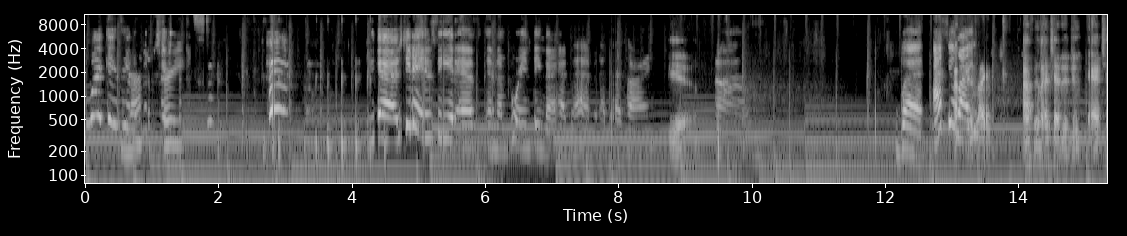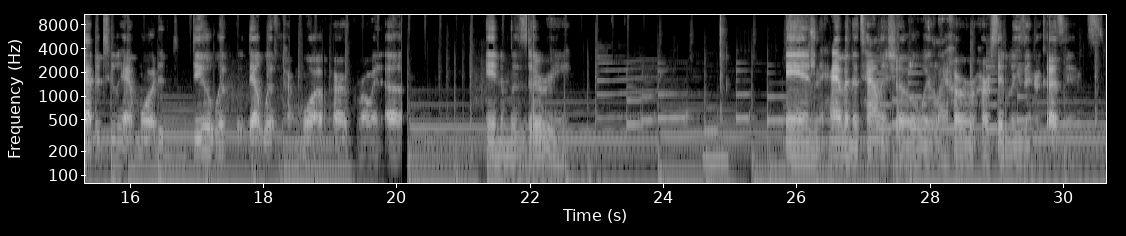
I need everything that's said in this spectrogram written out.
Why can't see the streets? yeah, she didn't see it as an important thing that had to happen at that time. Yeah. Um, but I feel I like, feel like I feel like chapter two, at chapter two had more to deal with, dealt with her, more of her growing up in Missouri and having a talent show with like her her siblings and her cousins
